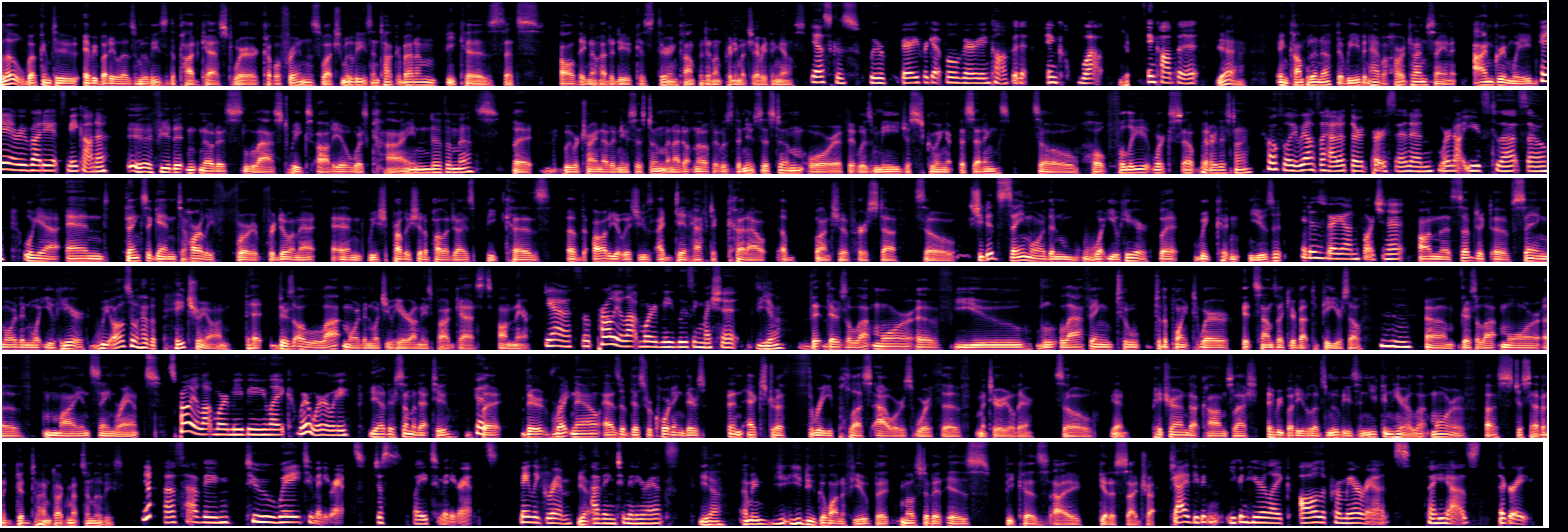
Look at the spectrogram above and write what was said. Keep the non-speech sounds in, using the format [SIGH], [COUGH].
Hello, welcome to Everybody Loves Movies, the podcast where a couple friends watch movies and talk about them because that's all they know how to do because they're incompetent on pretty much everything else. Yes, because we were very forgetful, very incompetent. Inc- wow. Yep. Incompetent. Yeah, incompetent enough that we even have a hard time saying it. I'm Grimweed. Hey, everybody, it's me, Kana. If you didn't notice, last week's audio was kind of a mess, but we were trying out a new system, and I don't know if it was the new system or if it was me just screwing up the settings. So hopefully it works out better this time. Hopefully, we also had a third person, and we're not used to that, so Well, yeah, and thanks again to Harley for for doing that. And we should, probably should apologize because of the audio issues. I did have to cut out a bunch of her stuff. So she did say more than what you hear, but we couldn't use it. it is very unfortunate. On the subject of saying more than what you hear, we also have a Patreon that there's a lot more than what you hear on these podcasts on there. Yeah, so probably a lot more of me losing my shit. Yeah, th- there's a lot more of you l- laughing to to the point to where it sounds like you're about to pee yourself. hmm Um, there's a lot more of my insane rants. It's probably a lot more of me being like, where were we? Yeah, there's some of that too. But there, right now, as of this recording, there's an extra three plus hours worth of material there. So yeah, patreon.com slash everybody loves movies, and you can hear a lot more of us just having a good time talking about some movies. Yep, us having too, way too many rants. Just way too many rants. Mainly Grim Yeah. having too many rants. Yeah, I mean, you, you do go on a few, but most of it is because I get us sidetracked. Guys, you can you can hear like all the Promare rants that he has. They're great.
